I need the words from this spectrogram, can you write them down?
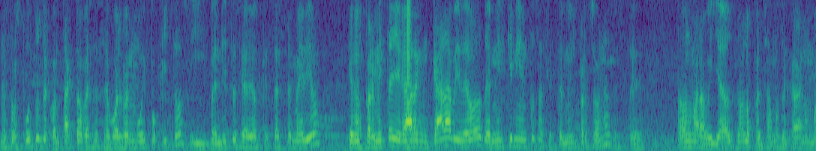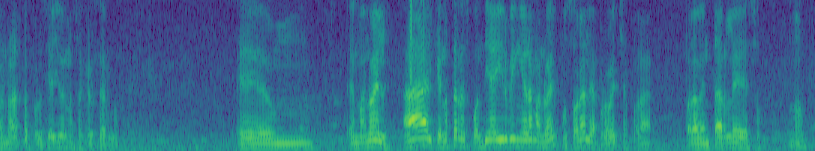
Nuestros puntos de contacto a veces se vuelven muy poquitos y bendito sea Dios que está este medio que nos permite llegar en cada video de 1500 a 7000 personas. Este, estamos maravillados, no lo pensamos dejar en un buen rato, pero sí ayúdenos a crecerlo. Eh, Emanuel, ah, el que no te respondía Irving era Manuel, pues ahora le aprovecha para, para aventarle eso, ¿no?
